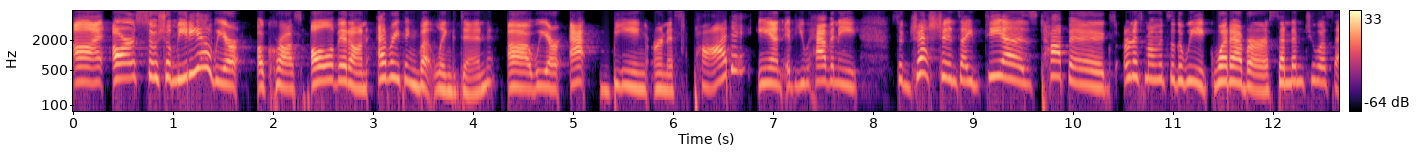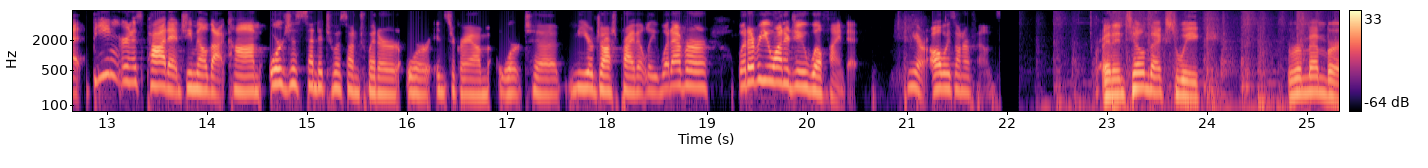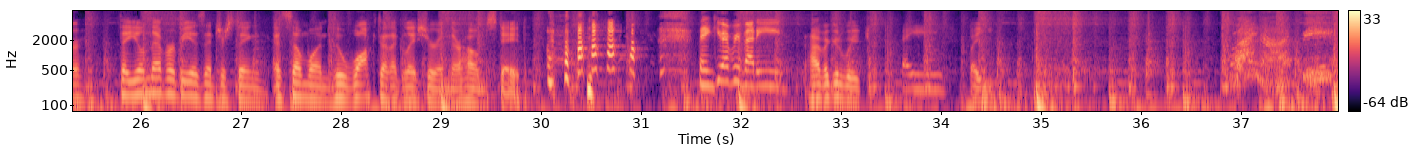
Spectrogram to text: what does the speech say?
Uh, our social media, we are across all of it on everything but LinkedIn. Uh, we are at Being Earnest Pod. And if you have any suggestions, ideas, topics, earnest moments of the week, whatever, send them to us at beingearnestpod at gmail.com or just send it to us on Twitter or Instagram or to me or Josh privately. Whatever, whatever you want to do, we'll find it. We are always on our phones. And until next week, remember that you'll never be as interesting as someone who walked on a glacier in their home state. Thank you, everybody. Have a good week. Bye. Bye. Why not be?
